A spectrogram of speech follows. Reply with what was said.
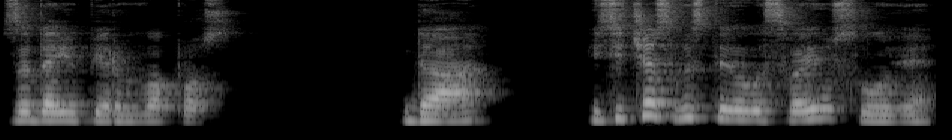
Задаю первый вопрос. Да, и сейчас выставила свои условия.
